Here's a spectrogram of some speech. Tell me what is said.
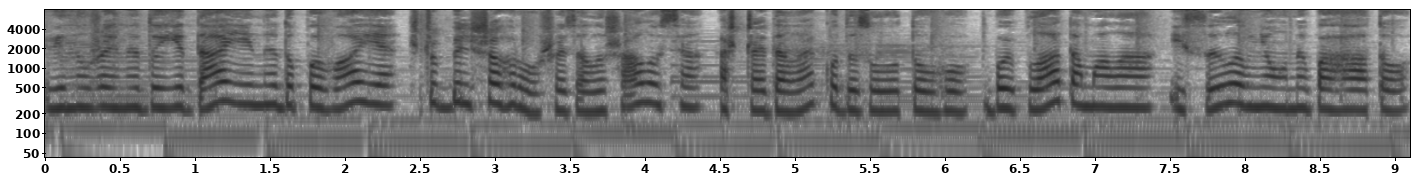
Він уже й не доїдає, і не допиває, щоб більше грошей залишалося, а ще й далеко до золотого, бо й плата мала, і сили в нього небагато.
